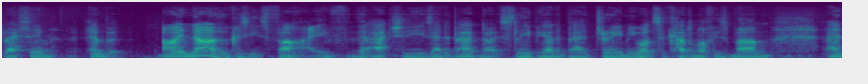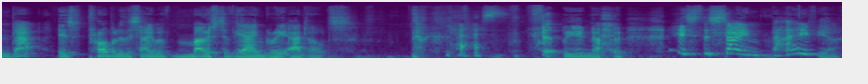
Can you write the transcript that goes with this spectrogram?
bless him. And, but I know because he's five that actually he's had a bad night's sleep, he had a bad dream, he wants to cuddle off his mum, and that is probably the same with most of the angry adults. Yes. that you know, it's the same behaviour.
